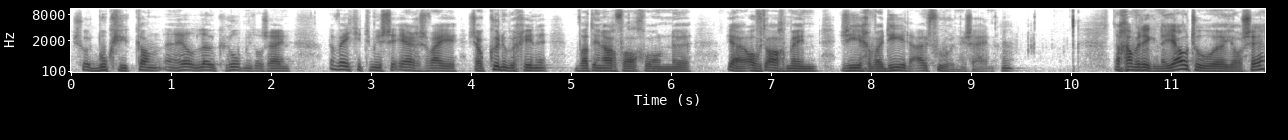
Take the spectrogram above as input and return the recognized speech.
soort boekje kan een heel leuk hulpmiddel zijn. Dan weet je tenminste ergens waar je zou kunnen beginnen. Wat in elk geval gewoon eh, ja, over het algemeen zeer gewaardeerde uitvoeringen zijn. Hm. Dan gaan we denk ik naar jou toe, eh, Jos. Hè?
